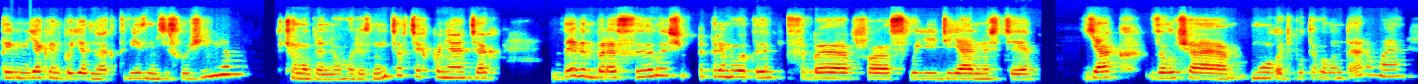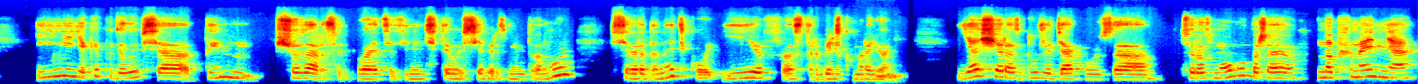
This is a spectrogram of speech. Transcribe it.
тим, як він поєднує активізм зі служінням, в чому для нього різниця в цих поняттях де він бере сили, щоб підтримувати себе в своїй діяльності, як залучає молодь бути волонтерами, і який поділився тим, що зараз відбувається з ініціативою Сєвєрзмін 2.0 в Сєвєродонецьку і в Старобільському районі. Я ще раз дуже дякую за цю розмову. Бажаю натхнення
